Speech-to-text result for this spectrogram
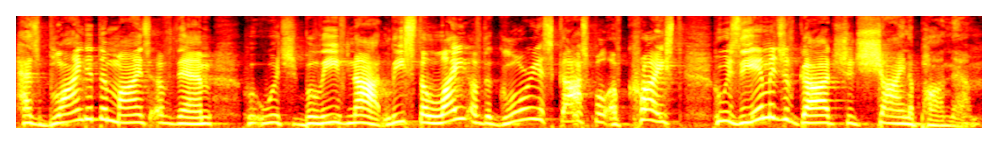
has blinded the minds of them which believe not, lest the light of the glorious gospel of Christ, who is the image of God, should shine upon them.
